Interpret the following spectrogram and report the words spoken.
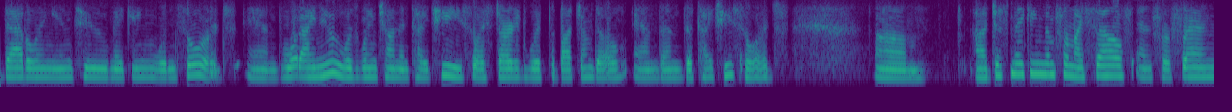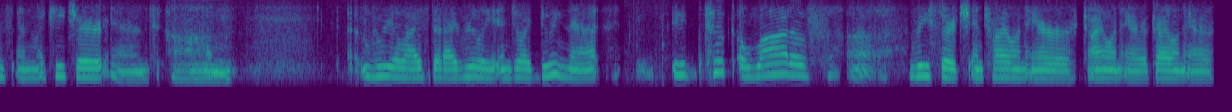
dabbling into making wooden swords. And what I knew was Wing Chun and Tai Chi, so I started with the Bat Jam Do and then the Tai Chi swords. Um, uh, just making them for myself and for friends and my teacher, and um, realized that I really enjoyed doing that. It took a lot of uh, research and trial and error, trial and error, trial and error,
